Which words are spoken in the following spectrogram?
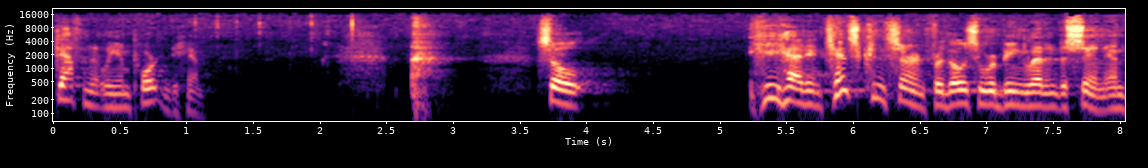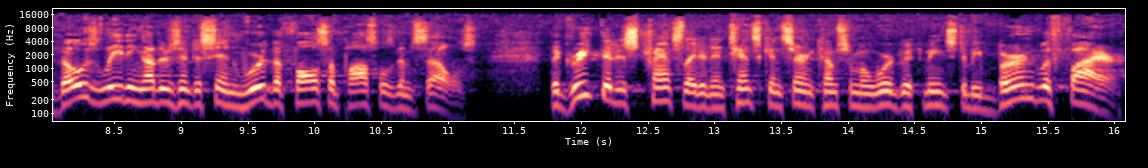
definitely important to him. So he had intense concern for those who were being led into sin, and those leading others into sin were the false apostles themselves. The Greek that is translated intense concern comes from a word which means to be burned with fire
